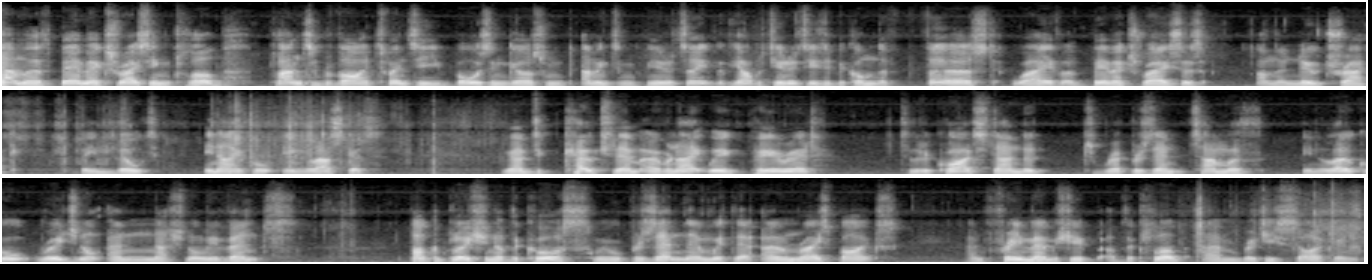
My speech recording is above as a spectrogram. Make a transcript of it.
Tamworth BMX Racing Club plan to provide 20 boys and girls from Amington community with the opportunity to become the first wave of BMX racers on the new track being built in April in Glascote. We aim to coach them over an eight week period to the required standard to represent Tamworth in local, regional and national events. Upon completion of the course, we will present them with their own race bikes and free membership of the club and British Cycling.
